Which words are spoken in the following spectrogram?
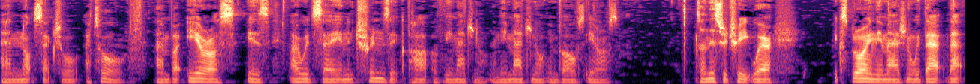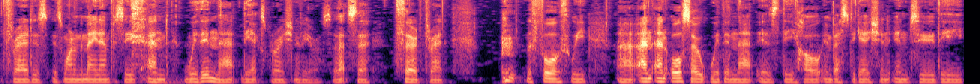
and not sexual at all. Um, but eros is, I would say, an intrinsic part of the imaginal, and the imaginal involves eros. So in this retreat, we're exploring the imaginal with that, that thread is, is one of the main emphases, and within that, the exploration of eros. So that's the third thread. the fourth, we, uh, and, and also within that is the whole investigation into the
